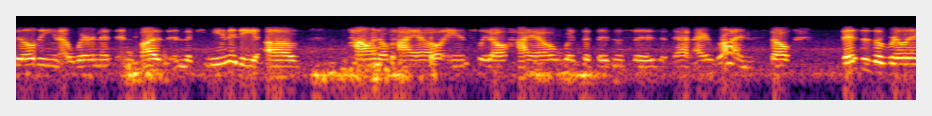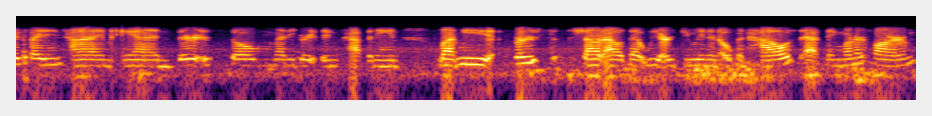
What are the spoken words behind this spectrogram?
building awareness and buzz in the community of Holland, Ohio and Toledo, Ohio with the businesses that I run. So this is a really exciting time and there is so many great things happening. Let me first shout out that we are doing an open house at Thingmunner Farms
